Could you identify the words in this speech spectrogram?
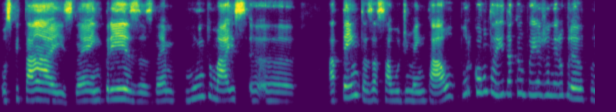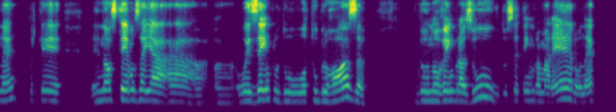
hospitais, né, empresas, né, muito mais uh, atentas à saúde mental por conta aí da campanha Janeiro Branco, né? Porque nós temos aí a, a, a, o exemplo do Outubro Rosa, do Novembro Azul, do Setembro Amarelo, né?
